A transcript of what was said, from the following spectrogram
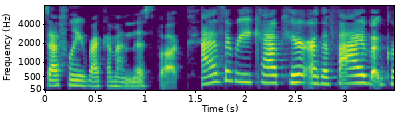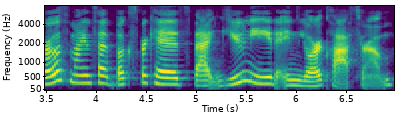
definitely recommend this book. As a recap, here are the five growth mindset books for kids that you need in your classroom.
